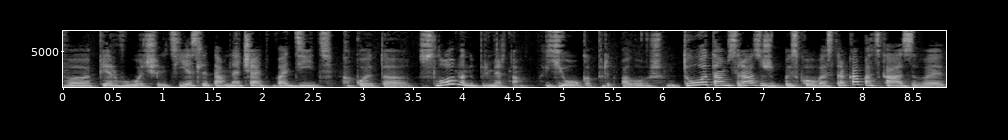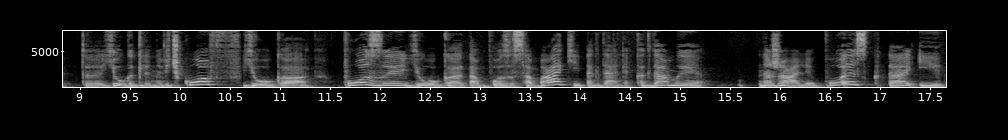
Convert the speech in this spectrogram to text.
в первую очередь. Если там начать вводить какое-то слово, например, там йога, предположим, то там сразу же поисковая строка подсказывает э, йога для новичков, йога позы, йога, там, поза собаки и так далее. Когда мы нажали поиск, да, и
